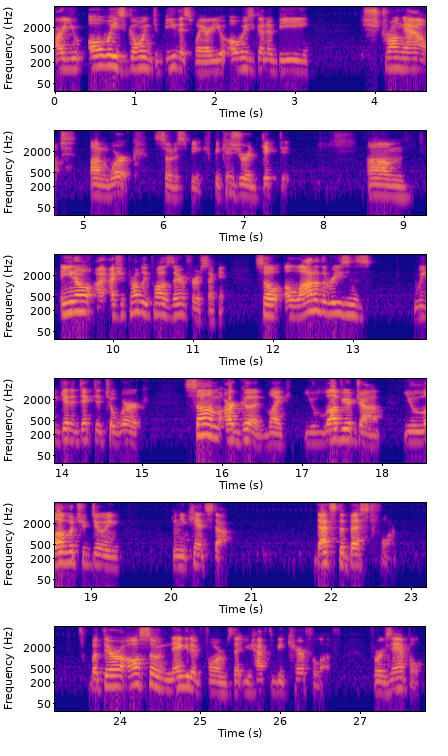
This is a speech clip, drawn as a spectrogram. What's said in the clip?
are you always going to be this way? Are you always going to be strung out on work, so to speak, because you're addicted? Um, and you know, I, I should probably pause there for a second. So a lot of the reasons we get addicted to work, some are good, like you love your job, you love what you're doing, and you can't stop. That's the best form. But there are also negative forms that you have to be careful of. For example,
